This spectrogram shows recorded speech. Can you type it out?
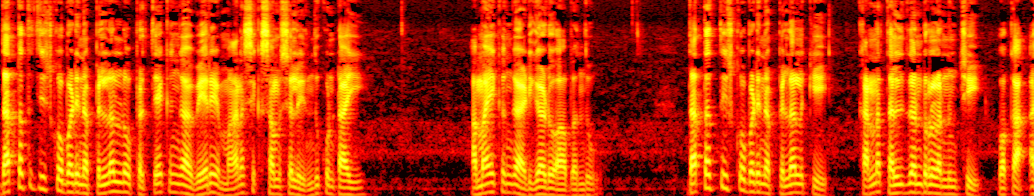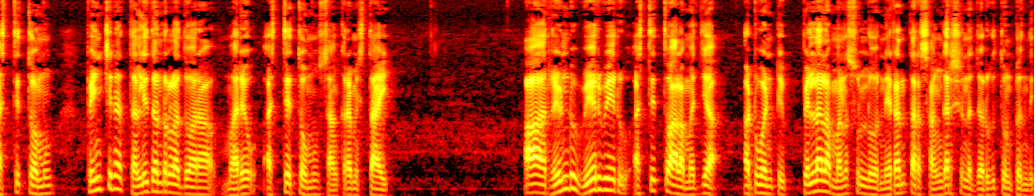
దత్తత తీసుకోబడిన పిల్లల్లో ప్రత్యేకంగా వేరే మానసిక సమస్యలు ఎందుకుంటాయి? అమాయకంగా అడిగాడు ఆ బంధువు. దత్తత తీసుకోబడిన పిల్లలకి కన్న తల్లిదండ్రుల నుంచి ఒక అస్తిత్వము పెంచిన తల్లిదండ్రుల ద్వారా మరో అస్తిత్వము సంక్రమిస్తాయి. ఆ రెండు వేర్వేరు అస్తిత్వాల మధ్య అటువంటి పిల్లల మనసుల్లో నిరంతర సంఘర్షణ జరుగుతుంటుంది.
